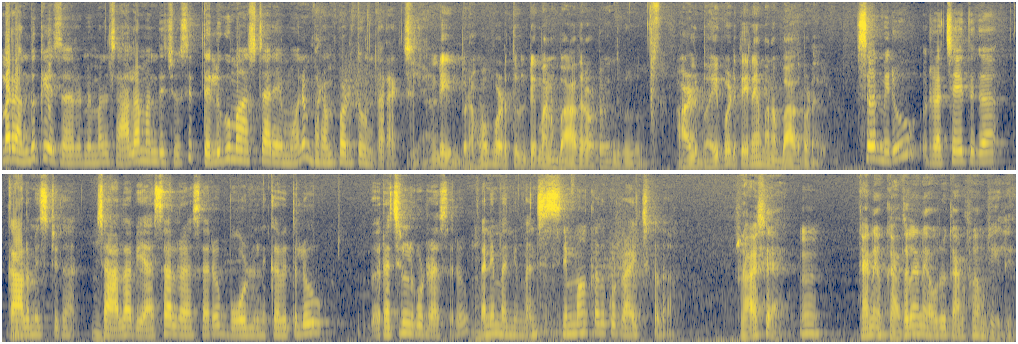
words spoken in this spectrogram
మరి అందుకే సార్ మిమ్మల్ని చాలా మంది చూసి తెలుగు మాస్టర్ ఏమో అని భ్రమపడుతూ ఉంటారు యాక్చువల్లీ అంటే భ్రమపడుతుంటే మనం బాధపడటం ఎందుకు? వాళ్ళు భయపడితేనే మనం బాధపడాలి. సార్ మీరు రచయితగా కాలమిస్ట్గా చాలా వ్యాసాలు రాశారు బోల్డ్ని కవితలు రచనలు కూడా రాశారు. కానీ మరి మంచి సినిమా కథ కూడా రాయొచ్చు కదా. రాశా. కానీ కథలని ఎవరు కన్ఫర్మ్ చేయలేదు.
